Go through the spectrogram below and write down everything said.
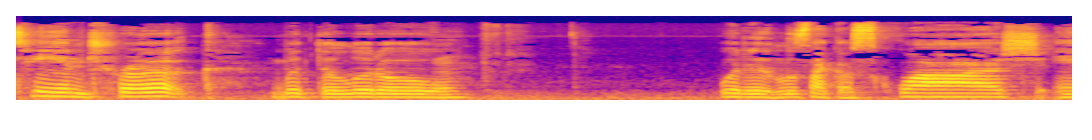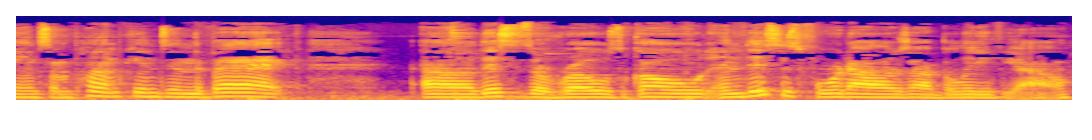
tin truck with the little what it looks like a squash and some pumpkins in the back. Uh, this is a rose gold, and this is $4, I believe, y'all.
